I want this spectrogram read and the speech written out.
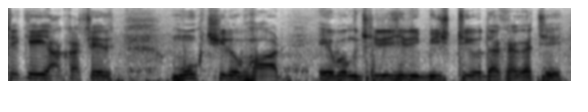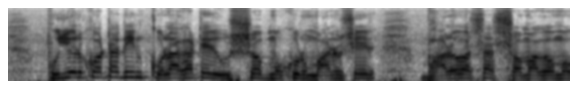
থেকেই আকাশের মুখ ছিল ভার এবং ঝিরিঝিরি বৃষ্টিও দেখা গেছে। পুজোর কটা দিন কোলাঘাটের উৎসব মুখর মানুষের ভালোবাসার সমাগমও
